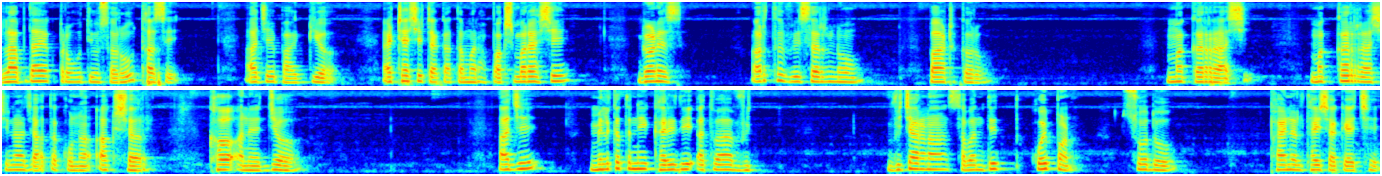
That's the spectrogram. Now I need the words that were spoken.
લાભદાયક પ્રવૃત્તિઓ શરૂ થશે. આજે ભાગ્ય અઠ્યાસી ટકા તમારા પક્ષમાં રહેશે. ગણેશ અર્થવિસરનો પાઠ કરો. મકર રાશિ. મકર રાશિના જાતકોના અક્ષર ખ અને જ. આજે મિલકતની ખરીદી અથવા વિચારણા સંબંધિત કોઈપણ સોદો ફાઇનલ થઈ શકે છે.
